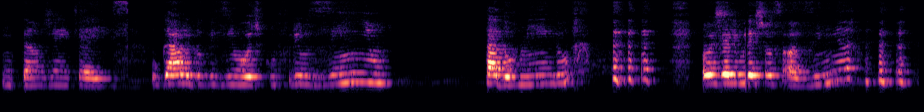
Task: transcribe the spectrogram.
Então, gente, é isso. O galo do vizinho hoje com friozinho tá dormindo. hoje ele me deixou sozinha.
